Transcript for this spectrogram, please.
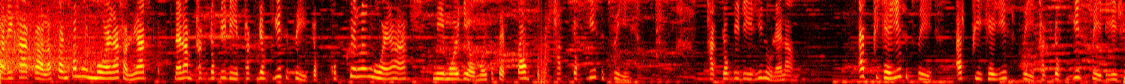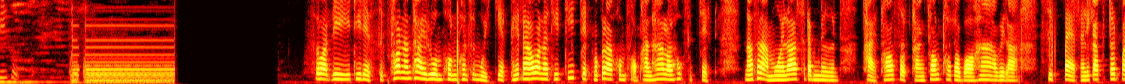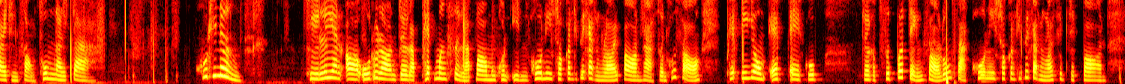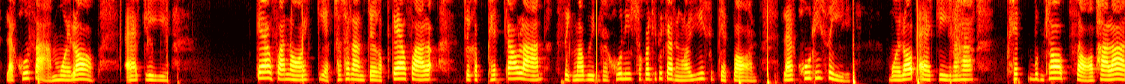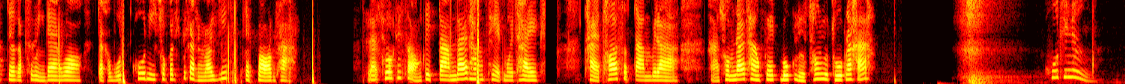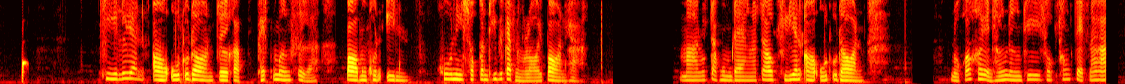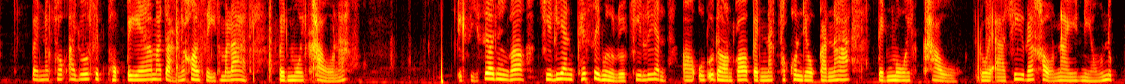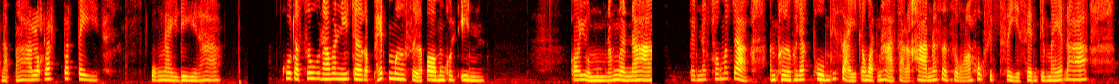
วัสดีค่ะ ก่อนรับฟังข้อมูลมวยนะขออนุญาตแนะนำพักยกดีๆพักยก 24 จบครบเครื่องเรื่องมวยนะคะ มีมวยเดี่ยวมวยสเต็ปต้องพักยก 24 พักยกดีๆที่หนูแนะนำ at pk 24 at pk 24 พักยก 24 ดีที่สุด สวัสดีทีเด็ดศึกท่อน้ำไทยรวมพลคนสมุยเกียรติเพชรนะวันอาทิตย์ที่ 7 มกราคม 2567 ณ สนามมวยราชดำเนิน ถ่ายทอดสดทางช่องททบ 5 เวลา 18 นาฬิกาเป็นต้นไปถึง 2 ทุ่มนาฬิกา คู่ที่ 1 คีเลียนออุดรอนเจอกับเพชรเมืองเสือ ปอมงคลอิน คู่นี้ชกกันที่พิกัด 100 ปอนด์ค่ะ ส่วนคู่ 2 เพชรนิยม FA กรุ๊ปเจอกับซุปเปอร์เจ๋งสอรุ่งศักดิ์คู่นี้ชกกันที่พิกัด 117 ปอนด์ และคู่ 3 มวยรอบ แอร์กรี แก้วฟ้าน้อย เกียรติ ชัชนันเจอกับแก้วฟ้า เจอกับเพชรเก้าล้าน สิงห์มาวินค่ะ คู่นี้ชกกันที่พิกัด 127 ปอนด์ และคู่ที่ 4 มวยรอบแอร์กีนะคะ เพชรบุญชอบสอพาราช เจอกับสมิงแดงวอจักรวุฒิคู่นี้ชกกันที่พิกัด 127 ปอนด์ค่ะ และช่วงที่ 2 ติดตามได้ทางเพจมวยไทย ถ่ายทอดสดตามเวลา หาชมได้ทาง Facebook หรือช่อง YouTube นะคะ คู่ที่ 1 คีเลียน ออูดอุดร เจอกับเพชรเมืองเสือ ปอมงคลอิน คู่นี้ชกกันที่พิกัด 100 ปอนด์ค่ะ มารู้จักมุมแดงนะเจ้าคีเลียน ออูดอุดร หนูก็เคยเห็นครั้งหนึ่งที่ชกช่องเจ็ดนะคะ เป็นนักชกอายุ 16 ปีนะ มาจากนครศรีธรรมราช เป็นมวยเข่านะ อีกสีเสื้อหนึ่งก็คีเลียนเพชรสี่หมื่นหรือคีเลียน ออุดอุดร ก็เป็นนักชกคนเดียวกันนะคะ เป็นมวยเข่า โดยอาชีพและเข่าในเหนียวหนึบหนับนะคะล็อกลัดปตีวงในดีนะคะคู่ต่อสู้นะวันนี้เจอกับเพชรเมืองเสือปอมงคลอิน ก็อยู่มุมน้ำเงินนะคะเป็นนักชกมาจากอำเภอพยัคฆ์ภูมิพิสัยจังหวัดมหาสารคามนะส่วนสูง 164 เซนติเมตรนะคะ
